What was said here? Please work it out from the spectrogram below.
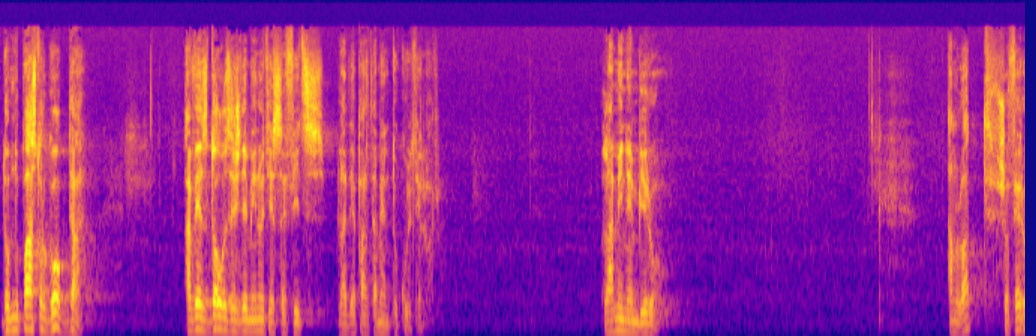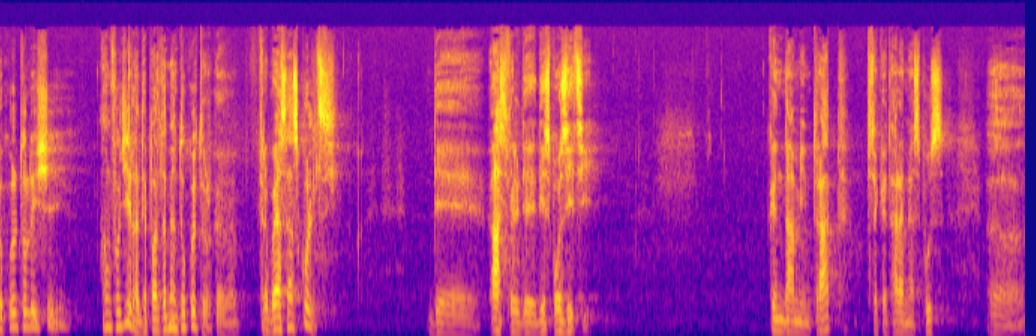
Domnul pastor Gog, da. Aveți 20 de minute să fiți la Departamentul Cultelor. La mine în birou. Am luat șoferul cultului și am fugit la Departamentul Cultelor, că trebuia să asculți de astfel de dispoziții. Când am intrat, secretarea mi-a spus, uh,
